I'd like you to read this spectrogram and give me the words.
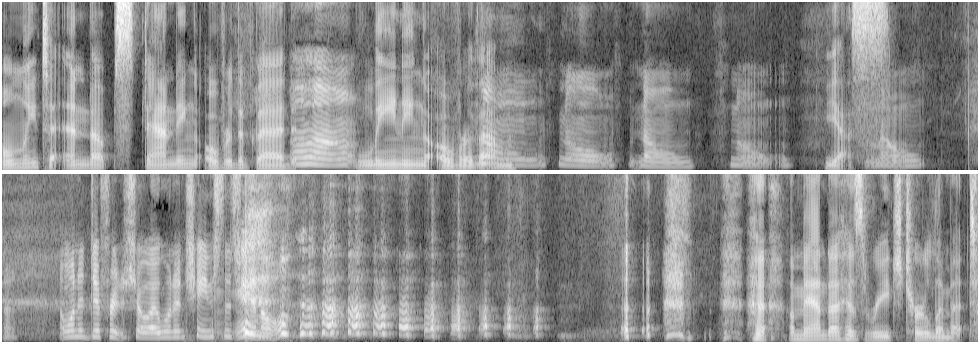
only to end up standing over the bed, uh, leaning over them. No, no, no, Yes. no. I- I want a different show. I want to change the channel. Amanda has reached her limit.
